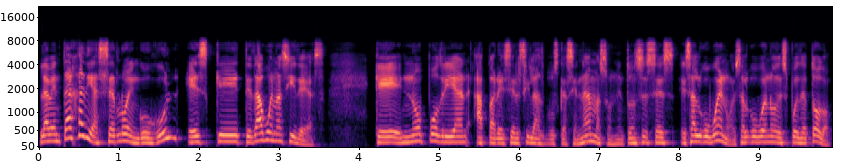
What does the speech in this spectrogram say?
La ventaja de hacerlo en Google es que te da buenas ideas que no podrían aparecer si las buscas en Amazon. Entonces es, es algo bueno, es algo bueno después de todo.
